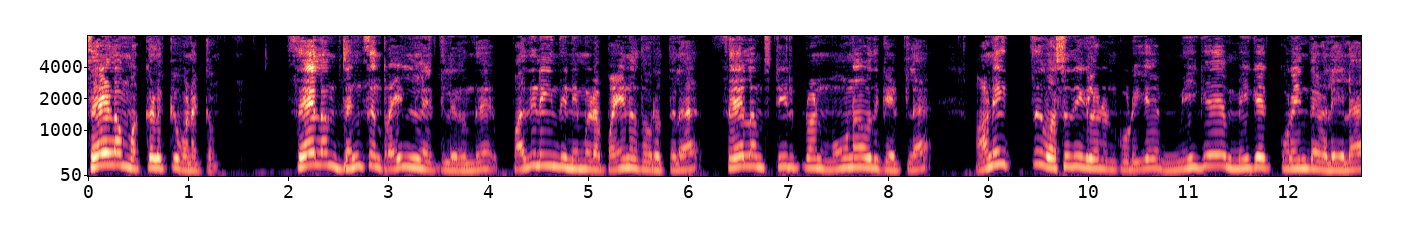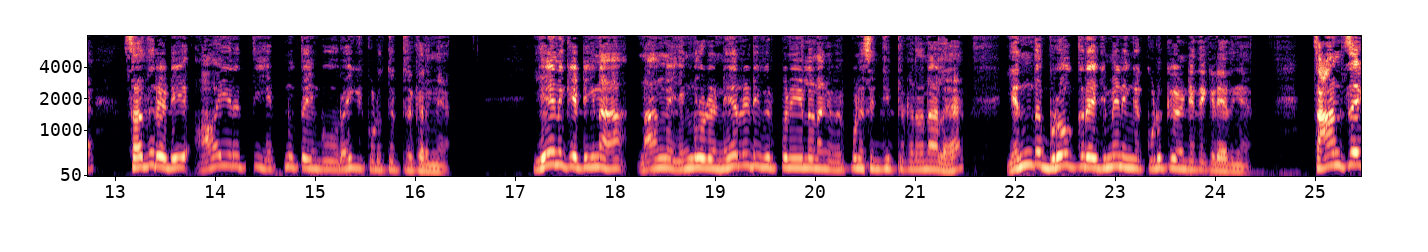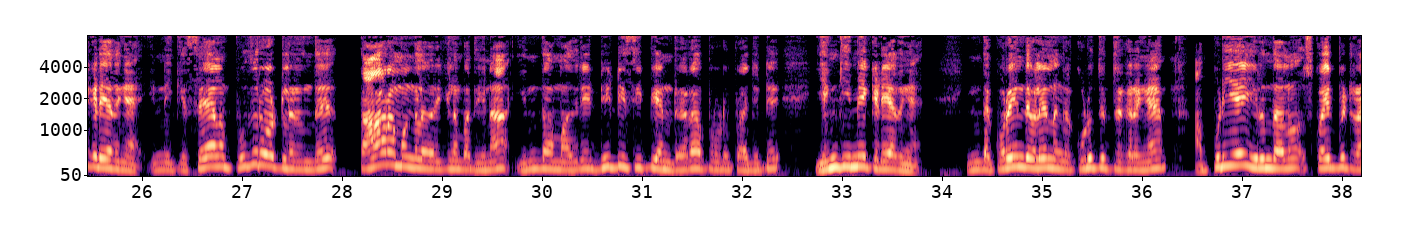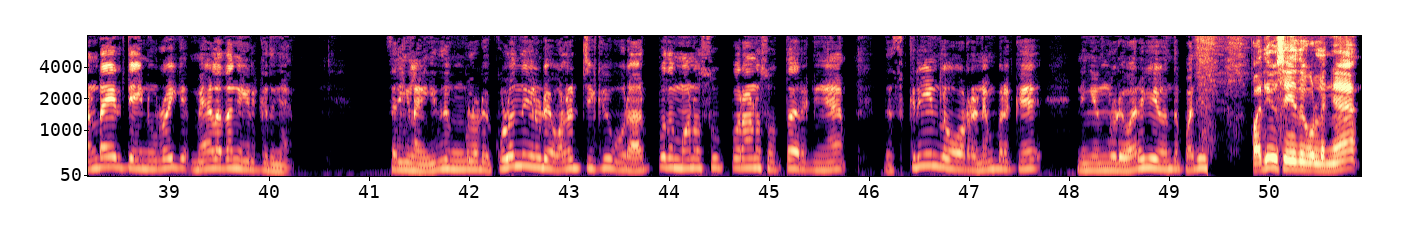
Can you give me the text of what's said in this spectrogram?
சேலம் மக்களுக்கு வணக்கம். சேலம் ஜங்ஷன் ரயில் நிலையத்திலிருந்து பதினைந்து நிமிட பயண தூரத்தில் சேலம் ஸ்டீல் பிளான்ட் மூணாவது கேட்டில் அனைத்து வசதிகளுடன் கூடிய மிக மிக குறைந்த விலையில் சதுரடி ஆயிரத்தி எட்நூற்றி ஐம்பது ரூபாய்க்கு கொடுத்துட்ருக்குறேங்க. ஏன்னு கேட்டிங்கன்னா நாங்கள் எங்களோட நேரடி விற்பனையில் நாங்கள் விற்பனை செஞ்சிட்ருக்கிறதுனால எந்த புரோக்கரேஜுமே நீங்கள் கொடுக்க வேண்டியது கிடையாதுங்க. சான்ஸே கிடையாதுங்க. இன்னைக்கு சேலம் புது ரோட்டில் இருந்து தாரமங்கலம் வரைக்கும் பார்த்தீங்கன்னா இந்த மாதிரி DTCP and RERA approved project எங்கேயுமே கிடையாதுங்க. இந்த குறைந்த விலையில் நாங்கள் கொடுத்துட்ருக்குறோங்க அப்படியே இருந்தாலும் ஸ்கொயர் ஃபீட் ரெண்டாயிரத்தி ஐநூறுரூவாய்க்கு மேலே தாங்க இருக்குதுங்க. சரிங்களா? இது உங்களுடைய குழந்தைகளுடைய வளர்ச்சிக்கு ஒரு அற்புதமான சூப்பரான சொத்தாக இருக்குங்க. இந்த ஸ்க்ரீனில் ஓடுற நம்பருக்கு நீங்கள் உங்களுடைய வருகையை வந்து பதிவு பதிவு செய்து கொள்ளுங்கள்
